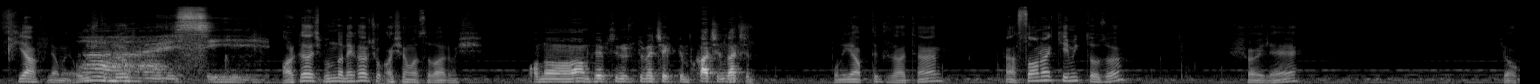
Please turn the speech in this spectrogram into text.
siyah filamayı oluşturuyoruz. I see. Arkadaş bunda ne kadar çok aşaması varmış. Anam hepsini üstüme çektim. Kaçın kaçın. Bunu yaptık zaten. Ha sonra kemik tozu. Şöyle. Yok.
